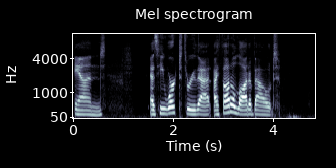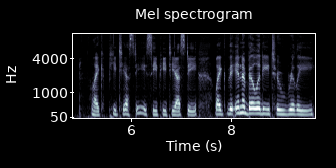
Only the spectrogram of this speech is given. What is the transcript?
And as he worked through that, I thought a lot about like PTSD, CPTSD, like the inability to really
